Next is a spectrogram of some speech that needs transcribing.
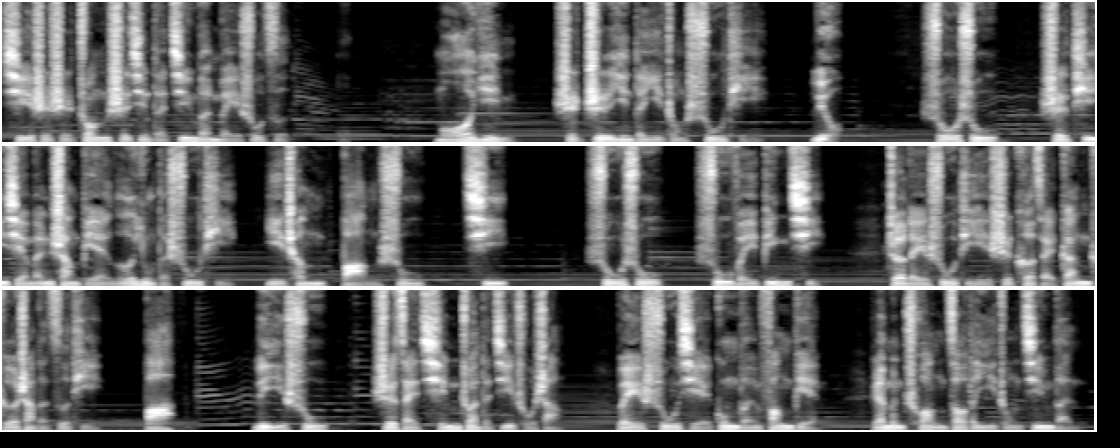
其实是装饰性的金文美术字。五模印是制印的一种书体。六蜀书是题写门上匾额用的书体，亦称榜书。七书书书为兵器，这类书体是刻在干戈上的字体。八隶书是在秦篆的基础上为书写公文方便，人们创造的一种金文。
